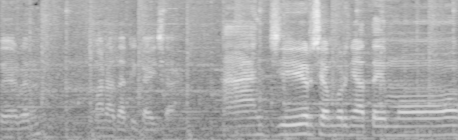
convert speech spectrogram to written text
Baron mana tadi Kaisa anjir jamurnya Temo.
